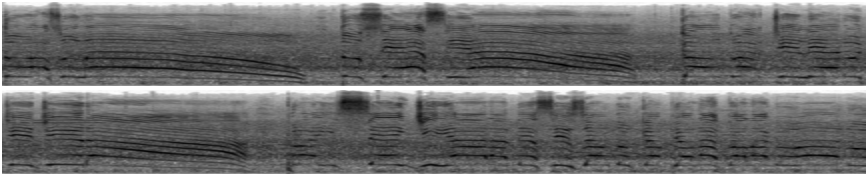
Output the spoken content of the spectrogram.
Do Azulão! Do CSA! Gol do artilheiro Didira! Para incendiar a decisão do campeonato alagoano!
